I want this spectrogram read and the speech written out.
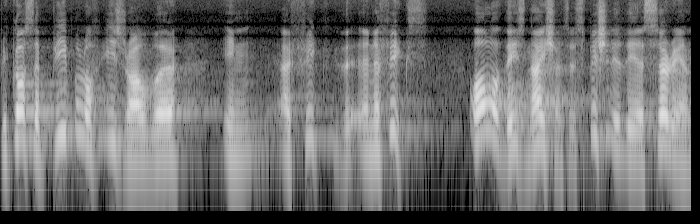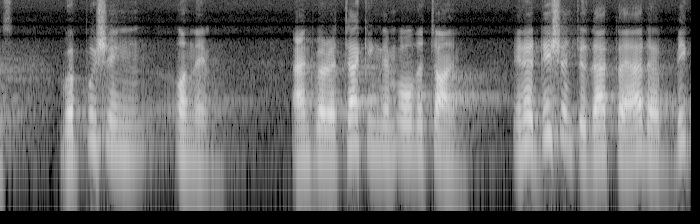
Because the people of Israel were in a, fix, in a fix. All of these nations, especially the Assyrians, were pushing on them and were attacking them all the time. In addition to that, they had a big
